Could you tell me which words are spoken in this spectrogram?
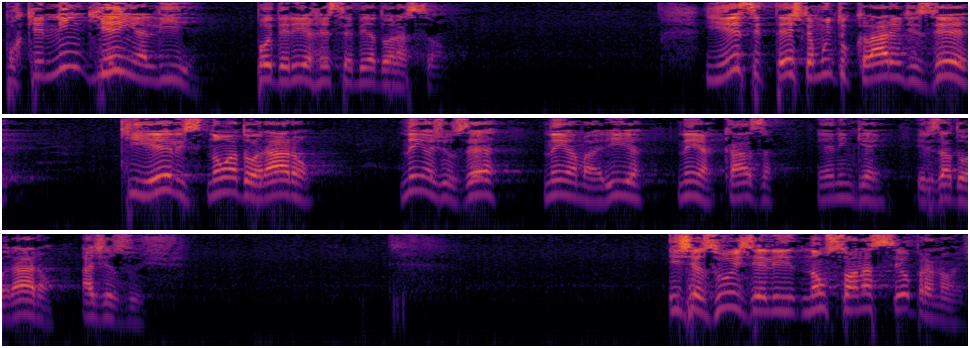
Porque ninguém ali poderia receber adoração. E esse texto é muito claro em dizer que eles não adoraram nem a José, nem a Maria, nem a casa, nem a ninguém. Eles adoraram a Jesus. E Jesus, ele não só nasceu para nós.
